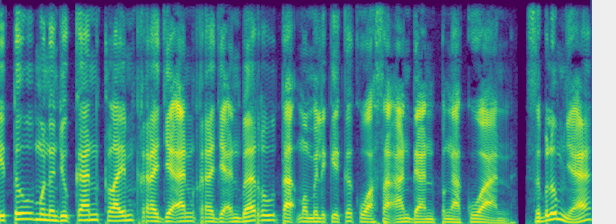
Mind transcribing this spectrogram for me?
itu menunjukkan klaim kerajaan-kerajaan baru tak memiliki kekuasaan dan pengakuan. Sebelumnya,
